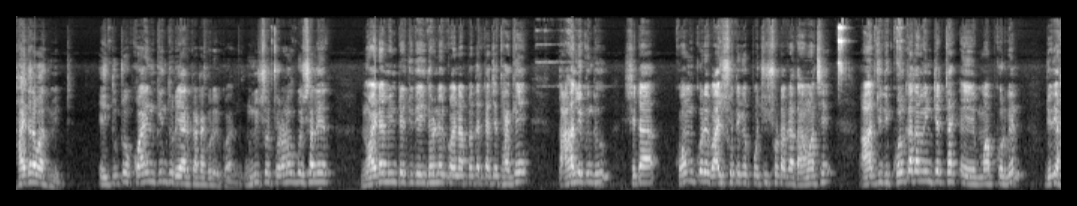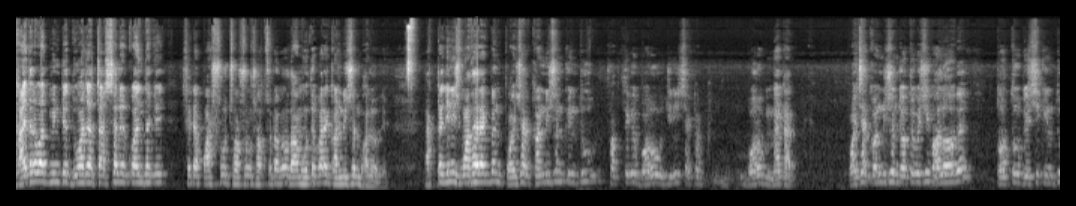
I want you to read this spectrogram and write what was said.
হায়দ্রাবাদ মিন্ট এই দুটো কয়েন কিন্তু রেয়ার ক্যাটাগরির কয়েন উনিশশো চুরানব্বই সালের নয়ডা মিন্টের যদি এই ধরনের কয়েন আপনাদের কাছে থাকে, তাহলে কিন্তু সেটা কম করে বাইশশো থেকে পঁচিশশো টাকা দাম আছে। আর যদি কলকাতা মিন্টের থাকে মাফ করবেন, যদি হায়দ্রাবাদ মিন্টে দু হাজার চার সালের কয়েন থাকে, সেটা পাঁচশো, ছশো, সাতশো টাকাও দাম হতে পারে কন্ডিশন ভালো হলে। একটা জিনিস মাথায় রাখবেন, পয়সার কন্ডিশন কিন্তু সব থেকে বড় জিনিস, একটা বড় ম্যাটার পয়সার কন্ডিশন যত বেশি ভালো হবে, তত বেশি কিন্তু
